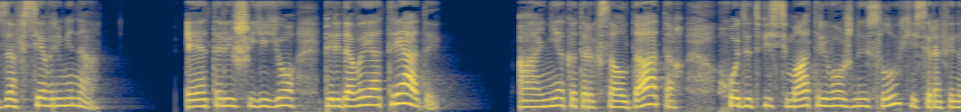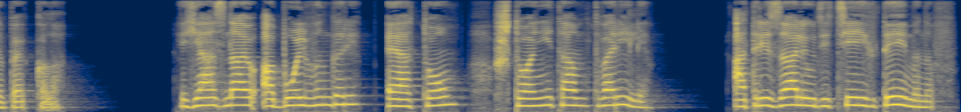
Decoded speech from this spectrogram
за все времена. Это лишь ее передовые отряды, а о некоторых солдатах ходят весьма тревожные слухи Серафина Пеккола. Я знаю о Больвангаре и о том, что они там творили. Отрезали у детей их деймонов.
